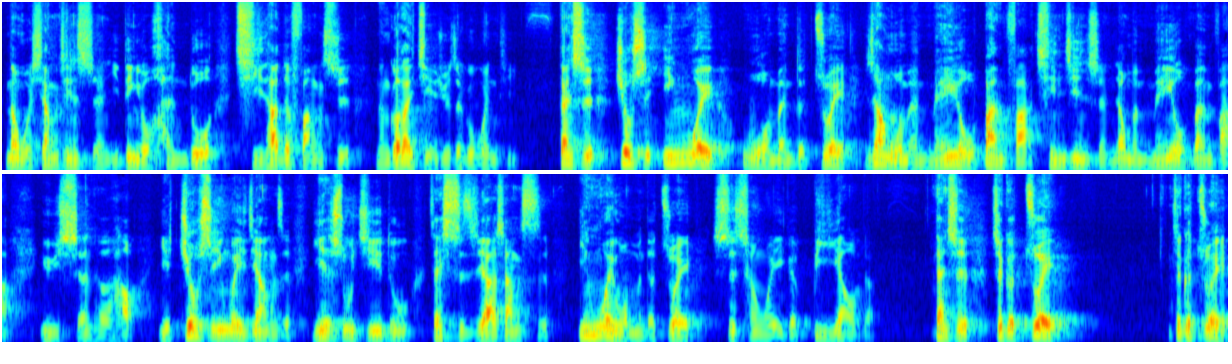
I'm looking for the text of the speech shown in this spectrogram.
那我相信神一定有很多其他的方式能够来解决这个问题。但是，就是因为我们的罪，让我们没有办法亲近神，让我们没有办法与神和好。也就是因为这样子，耶稣基督在十字架上死，因为我们的罪是成为一个必要的。但是，这个罪，这个罪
